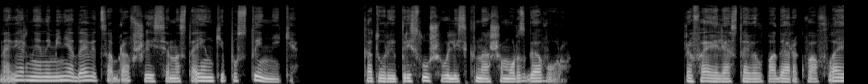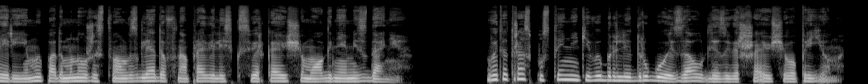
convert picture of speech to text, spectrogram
Наверное, на меня давят собравшиеся на стоянке пустынники, которые прислушивались к нашему разговору. Рафаэль оставил подарок во флайере, и мы под множеством взглядов направились к сверкающему огнями зданию. В этот раз пустынники выбрали другой зал для завершающего приема.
